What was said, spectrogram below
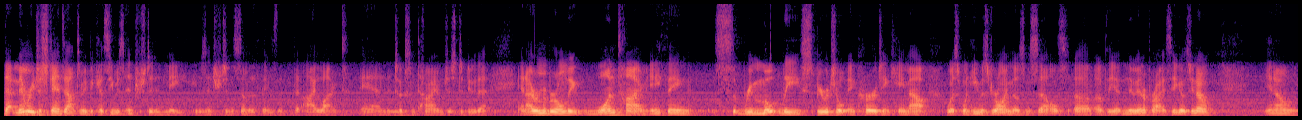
that memory just stands out to me because he was interested in me. He was interested in some of the things that, that I liked. And it took some time just to do that. And I remember only one time anything remotely spiritual encouraging came out was when he was drawing those nacelles uh, of the new enterprise. He goes you know you know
